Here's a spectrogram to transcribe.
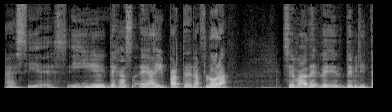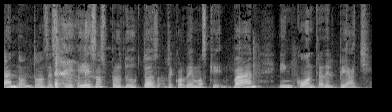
Así es. Y, y dejas eh, ahí parte de la flora se va debilitando. Entonces, e, esos productos, recordemos que van en contra del pH.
